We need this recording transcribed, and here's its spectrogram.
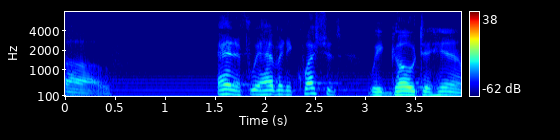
of. And if we have any questions, we go to Him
